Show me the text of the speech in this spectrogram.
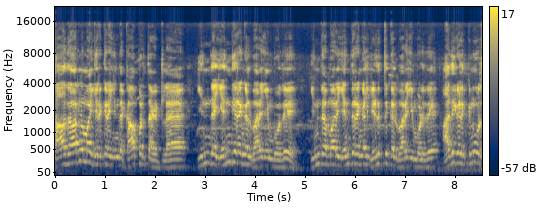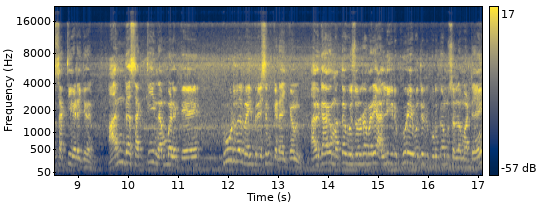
சாதாரணமாக இருக்கிற இந்த காப்பர் தகட்டில் இந்த எந்திரங்கள் வரையும் போது இந்த மாதிரி எந்திரங்கள் எழுத்துக்கள் வரையும் பொழுது அதுகளுக்குன்னு ஒரு சக்தி கிடைக்குது. அந்த சக்தி நம்மளுக்கு கூடுதல் வைப்ரேஷன் கிடைக்கும். அதுக்காக மற்றவங்க சொல்கிற மாதிரி அள்ளிக்கிட்டு கூரையை பற்றிட்டு கொடுக்கணும்னு சொல்ல மாட்டேன்.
